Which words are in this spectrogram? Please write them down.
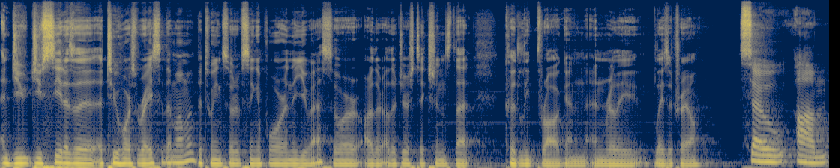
and do you, do you see it as a, a two horse race at the moment between sort of Singapore and the US, or are there other jurisdictions that could leapfrog and, and really blaze a trail? So um,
